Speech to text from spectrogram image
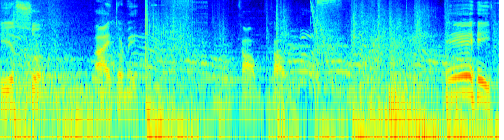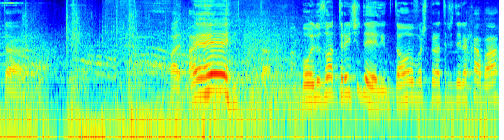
Isso. Ai, tomei. Calma, calma. Eita. Eita. Bom, ele usou a trait dele, então eu vou esperar a trait dele acabar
